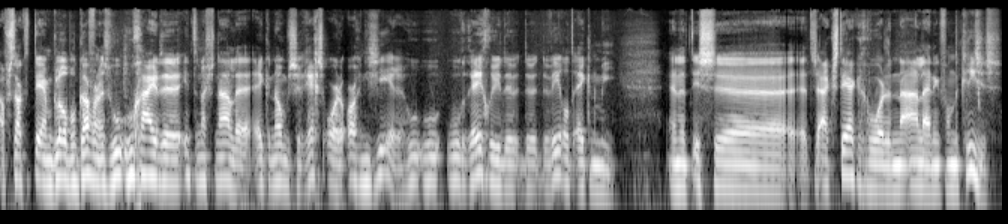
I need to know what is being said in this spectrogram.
abstracte term, global governance. Hoe, hoe ga je de internationale economische rechtsorde organiseren? Hoe, hoe, hoe regel je de, de, de wereldeconomie? En het is, uh, het is eigenlijk sterker geworden naar aanleiding van de crisis.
